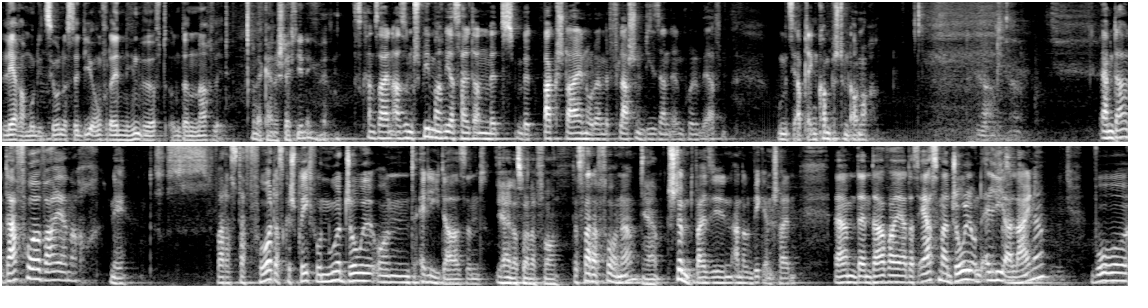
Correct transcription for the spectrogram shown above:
leerer Munition, dass er die irgendwo da hinten hinwirft und dann nachlädt. Wäre keine schlechte Idee gewesen. Das kann sein. Also im Spiel machen die das halt dann mit, mit Backsteinen oder mit Flaschen, die sie dann irgendwo hinwerfen. Womit sie ablenken, kommt bestimmt auch noch. Ähm, da, davor war ja noch. Nee. War das davor, das Gespräch, wo nur Joel und Ellie da sind? Ja, das war davor. Das war davor, ne? Ja. Stimmt, weil sie einen anderen Weg entscheiden. Ähm, denn da war ja das erste Mal Joel und Ellie alleine, wo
